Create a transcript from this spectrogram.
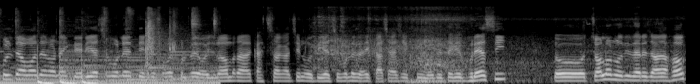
খুলতে আমাদের অনেক দেরি আছে বলে তিনটের সময় খুলবে, ওই জন্য আমরা কাছাকাছি নদী আছে বলে তাই কাছাকাছি একটু নদী থেকে ঘুরে আসি। তো চলো নদী ধারে যাওয়া হোক।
